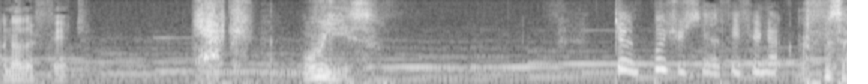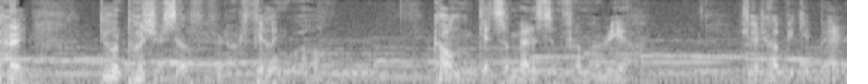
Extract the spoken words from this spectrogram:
another fit. Heck! Wheeze! don't push yourself if you're not. I'm sorry. Don't push yourself if you're not feeling well. Come, get some medicine from Maria. Should help you get better.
